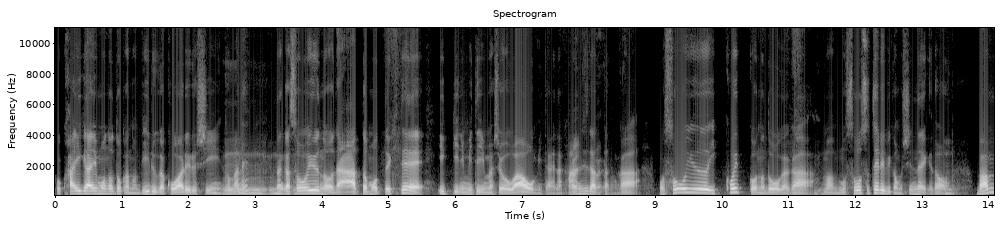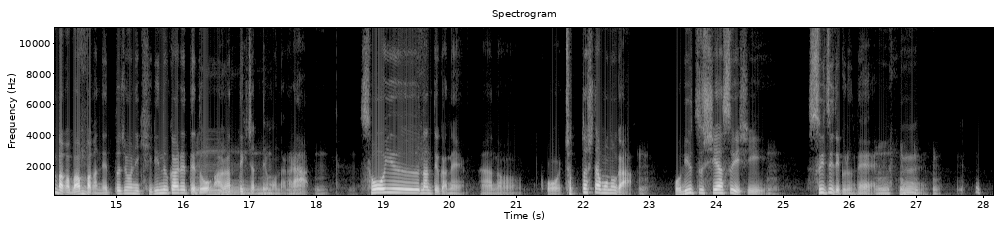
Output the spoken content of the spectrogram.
こう海外ものとかのビルが壊れるシーンとかね。なんかそういうのをダーッと持ってきて一気に見てみましょうワオみたいな感じだったのが、はいはい、もうそういう一個一個の動画が、うん、まあもうソーステレビかもしんないけど、うん、バンバがバンバがネット上に切り抜かれてどう上がってきちゃってるもんだから、そういうなんていうかねあのこうちょっとしたものがこう流通しやすいし、吸い付いてくるんで。うん。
